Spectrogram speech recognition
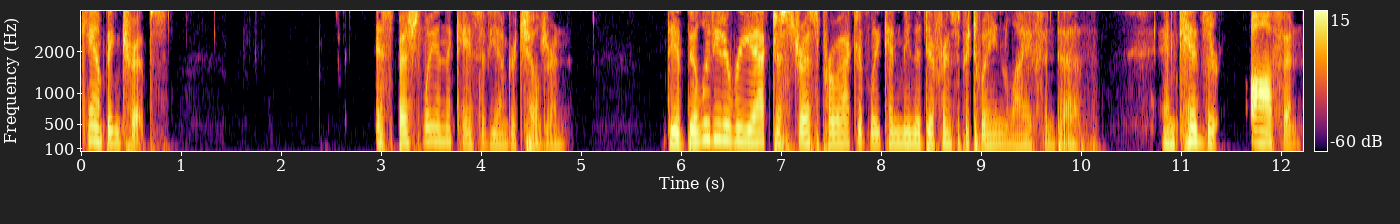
camping trips. especially in the case of younger children. The ability to react to stress proactively can mean the difference between life and death. And kids are often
